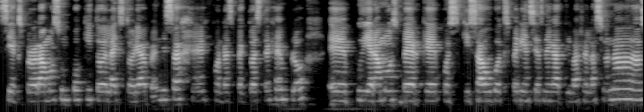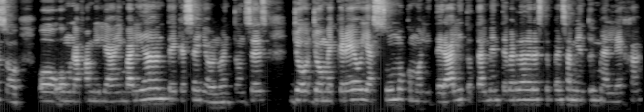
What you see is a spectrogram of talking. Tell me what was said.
si exploramos un poquito de la historia de aprendizaje con respecto a este ejemplo, eh, pudiéramos ver que pues quizá hubo experiencias negativas relacionadas o, o, una familia invalidante, qué sé yo, ¿no? Entonces yo, yo me creo y asumo como literal y totalmente verdadero este pensamiento y me aleja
